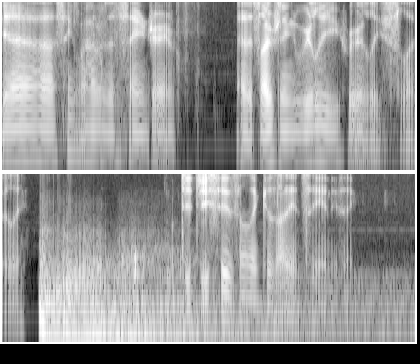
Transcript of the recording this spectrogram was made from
Yeah, I think we're having the same dream. And it's opening really, really slowly. Did you see something? Because I didn't see anything.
